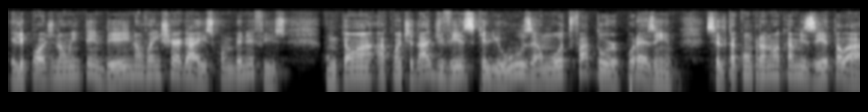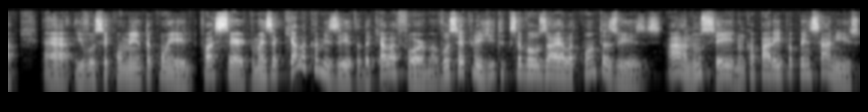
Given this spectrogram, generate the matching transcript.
ele pode não entender e não vai enxergar isso como benefício. Então a, a quantidade de vezes que ele usa é um outro fator. Por exemplo, se ele está comprando uma camiseta lá é, e você comenta com ele, faz certo, mas aquela camiseta daquela forma, você acredita que você vai usar ela quantas vezes? Ah, não sei, nunca parei para pensar nisso.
